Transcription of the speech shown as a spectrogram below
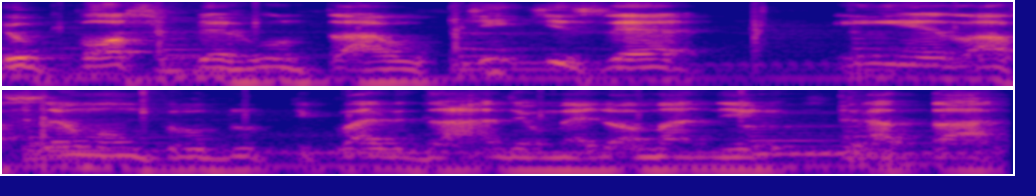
eu posso perguntar o que quiser em relação a um produto de qualidade, a melhor maneira de tratar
